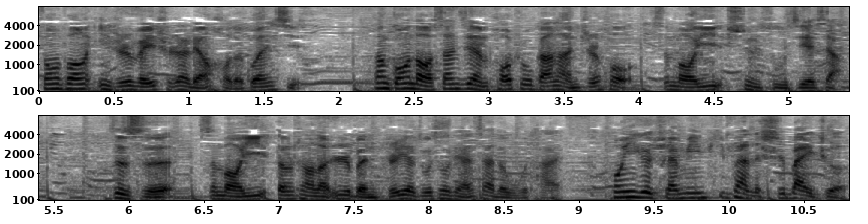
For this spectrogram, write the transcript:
双方一直维持着良好的关系。当广岛三剑抛出橄榄之后，森保一迅速接下，自此森保一登上了日本职业足球联赛的舞台。从一个全民批判的失败者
